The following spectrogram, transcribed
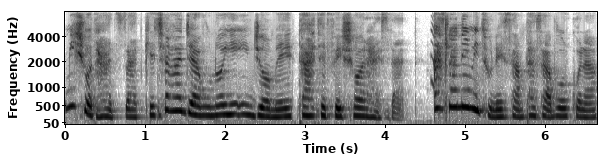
می‌شد حد زد که چقدر جوانای این جامعه تحت فشار هستند. اصلا نمی‌تونستم تصور کنم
